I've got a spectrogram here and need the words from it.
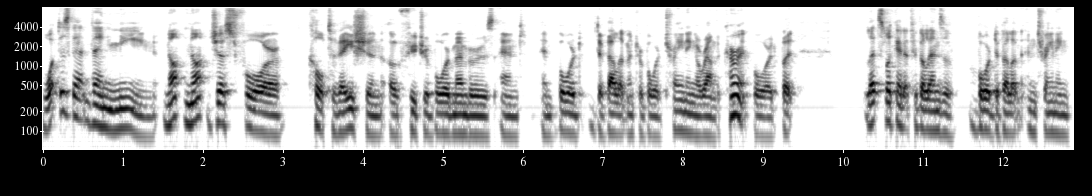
what does that then mean? Not not just for cultivation of future board members and and board development or board training around the current board, but let's look at it through the lens of board development and training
